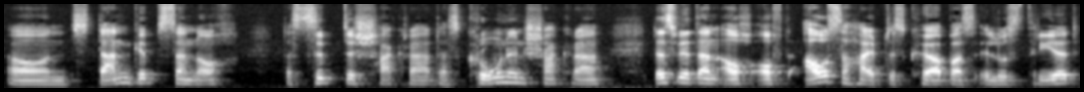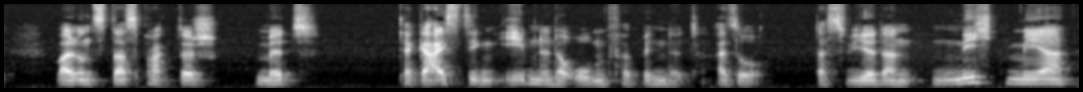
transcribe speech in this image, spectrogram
Und dann gibt es dann noch das siebte Chakra, das Kronenchakra. Das wird dann auch oft außerhalb des Körpers illustriert, weil uns das praktisch mit der geistigen Ebene da oben verbindet. Also, dass wir dann nicht mehr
